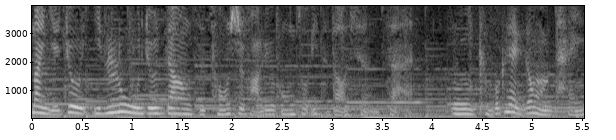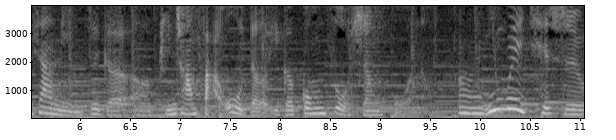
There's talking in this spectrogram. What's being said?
那也就一路就这样子从事法律工作，一直到现在。你可不可以跟我们谈一下你这个呃平常法务的一个工作生活呢？嗯，因为其实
